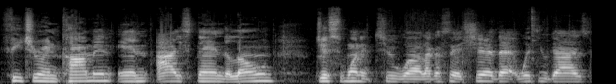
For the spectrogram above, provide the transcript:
featuring Common in I Stand Alone. Just wanted to, uh, like I said, share that with you guys.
